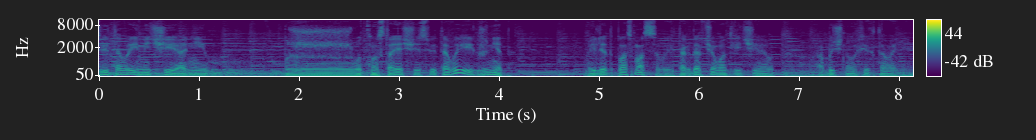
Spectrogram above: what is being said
световые мечи, они вот настоящие световые, их же нет. Или это пластмассовые? Тогда в чем отличие от обычного фехтования?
